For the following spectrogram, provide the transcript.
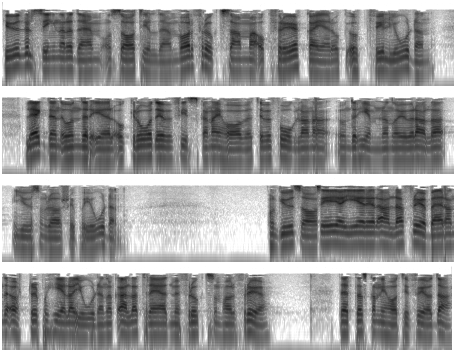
Gud välsignade dem och sa till dem, var fruktsamma och föröka er och uppfyll jorden. Lägg den under er och råd över fiskarna i havet, över fåglarna under himlen och över alla djur som rör sig på jorden. Och Gud sa, se jag ger er alla fröbärande örter på hela jorden och alla träd med frukt som har frö. Detta ska ni ha till föda.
